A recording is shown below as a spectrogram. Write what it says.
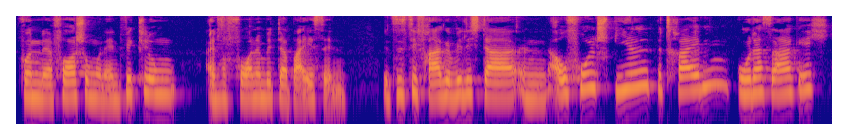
von der Forschung und Entwicklung einfach vorne mit dabei sind. Jetzt ist die Frage, will ich da ein Aufholspiel betreiben oder sage ich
